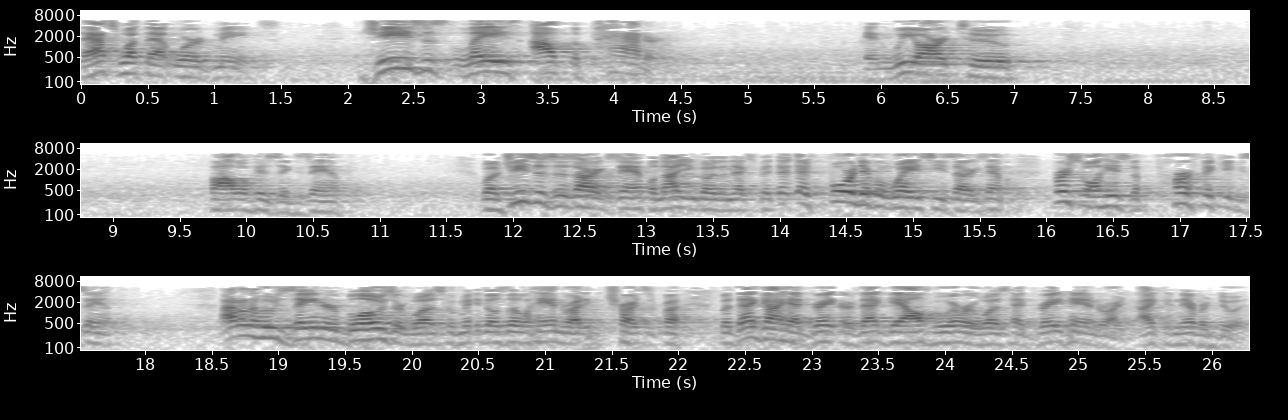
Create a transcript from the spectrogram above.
That's what that word means. Jesus lays out the pattern and we are to follow his example. Well, Jesus is our example. Now you can go to the next bit. There, are four different ways he's our example. First of all, he's the perfect example. I don't know who Zaner Bloser was who made those little handwriting charts but that guy had great, or that gal, whoever it was, had great handwriting. I could never do it.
